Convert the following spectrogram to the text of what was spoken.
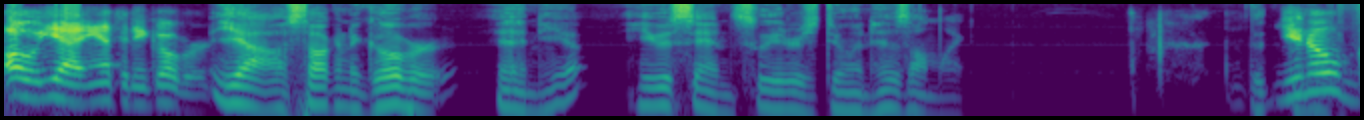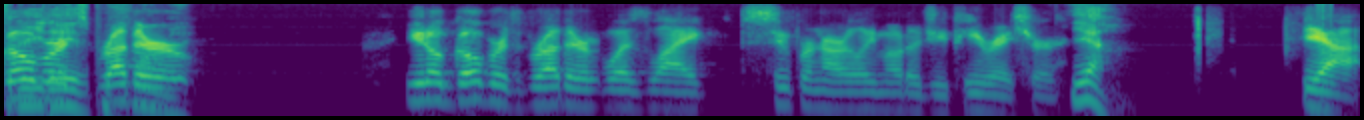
Oh yeah, Anthony Gobert. Yeah, I was talking to Gobert, and he he was saying Sleeter's doing his on like. The- You know, three Gobert's days before brother. You know, Gobert's brother was like super gnarly MotoGP racer. Yeah, Yeah,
